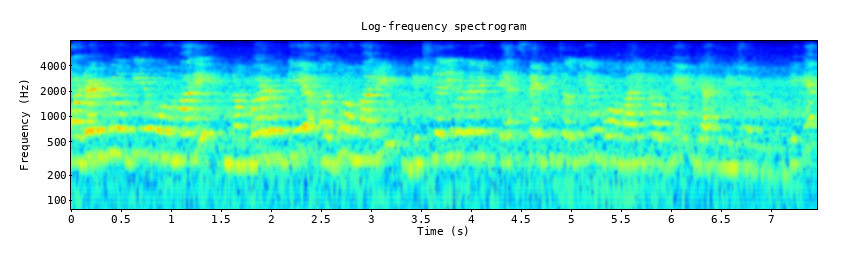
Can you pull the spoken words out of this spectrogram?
ऑर्डर्ड में होती है, वो हमारी नंबर्ड होती है और जो हमारी डिक्शनरी मतलब एक टेक्स्ट टाइप की चलती है, वो हमारी क्या होती है? डेफिनेशन होती है। ठीक है?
